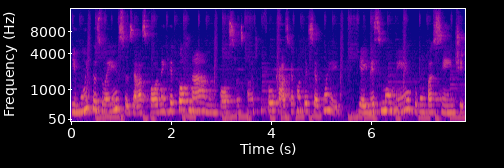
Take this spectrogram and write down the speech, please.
E muitas doenças, elas podem retornar num pós-transplante, que foi o caso que aconteceu com ele. E aí, nesse momento, com o paciente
